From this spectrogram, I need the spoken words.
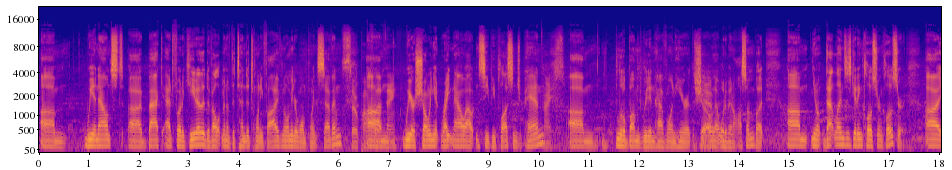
Um, we announced uh, back at Photokina the development of the 10 to 25 millimeter 1.7. So pumped Um, for that thing. We are showing it right now out in CP Plus in Japan. Nice. Um, a little bummed we didn't have one here at the show. Yeah. That would have been awesome. But um, you know that lens is getting closer and closer. Uh,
